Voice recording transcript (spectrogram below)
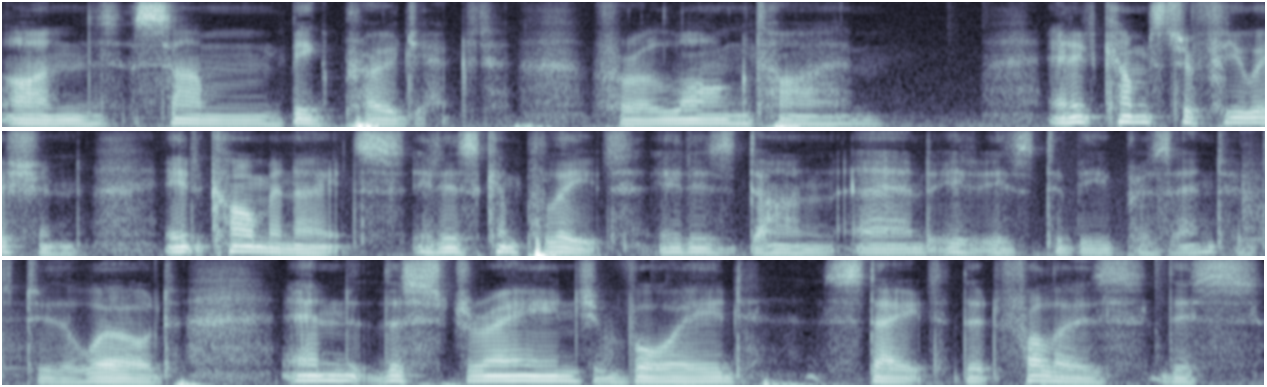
on some big project for a long time. And it comes to fruition. It culminates. It is complete. It is done. And it is to be presented to the world. And the strange void state that follows this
